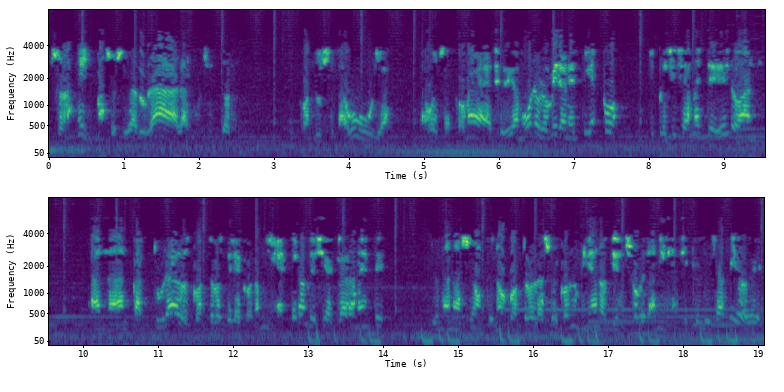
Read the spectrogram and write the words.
son las mismas, sociedad rural, algún sector que conduce la UIA, la Bolsa de Comercio, digamos, uno lo mira en el tiempo y precisamente ellos han han, capturado el control de la economía. Perón decía claramente que una nación que no controla su economía no tiene soberanía. Así que el desafío del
